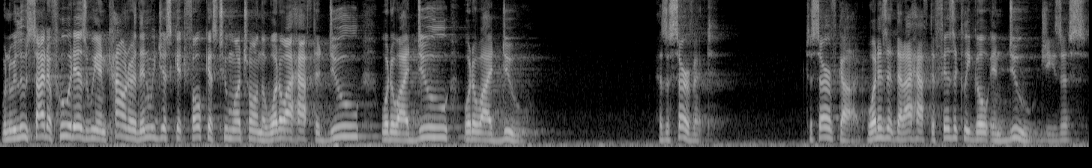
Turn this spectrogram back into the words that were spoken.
When we lose sight of who it is we encounter, then we just get focused too much on the what do I have to do? What do I do? What do I do? As a servant, to serve God, what is it that I have to physically go and do, Jesus?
